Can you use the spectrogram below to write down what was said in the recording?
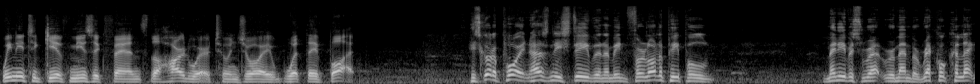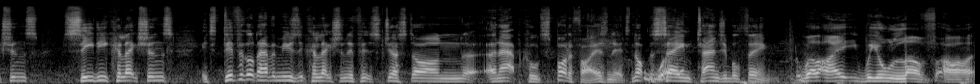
We need to give music fans the hardware to enjoy what they've bought. He's got a point, hasn't he, Stephen? I mean, for a lot of people, many of us re remember record collections, CD collections. It's difficult to have a music collection if it's just on an app called Spotify, isn't it? It's not the well, same tangible thing. Well, I we all love our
